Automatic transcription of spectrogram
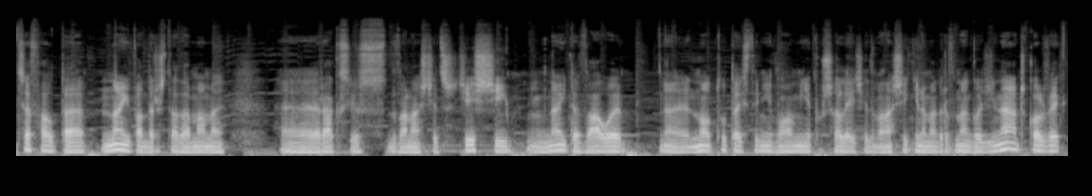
CVT, no i Waderstadta mamy E, Raxius 1230. No i te wały, e, no tutaj z tymi wałami nie poszalejecie 12 km na godzinę, aczkolwiek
